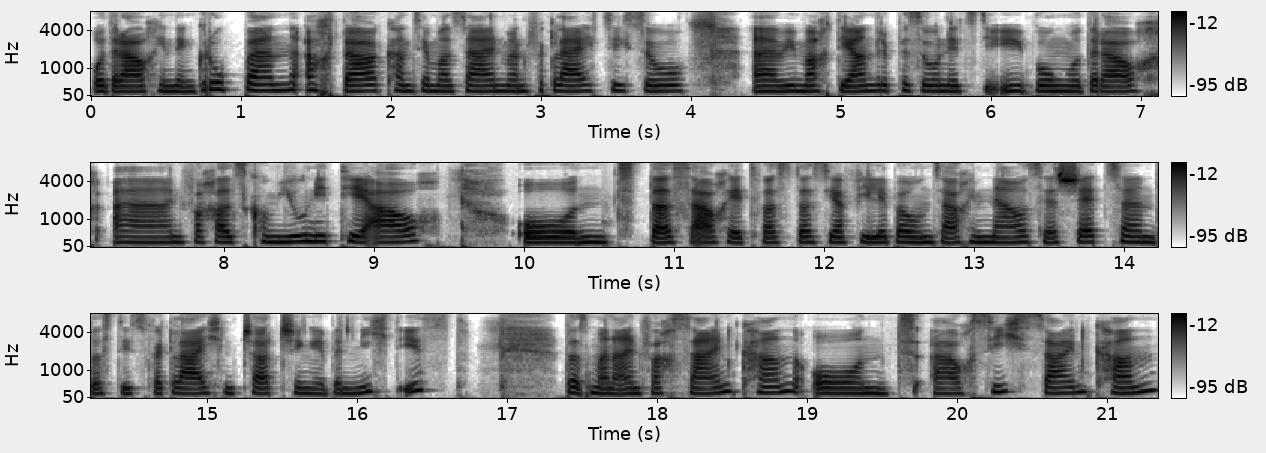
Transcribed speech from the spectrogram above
oder auch in den Gruppen. Auch da kann es ja mal sein, man vergleicht sich so, äh, wie macht die andere Person jetzt die Übung oder auch äh, einfach als Community auch. Und das ist auch etwas, das ja viele bei uns auch im Now sehr schätzen, dass dieses Vergleichen, Judging eben nicht ist dass man einfach sein kann und auch sich sein kann.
